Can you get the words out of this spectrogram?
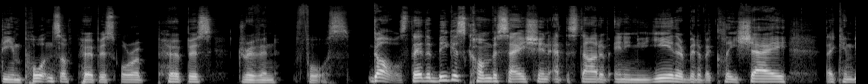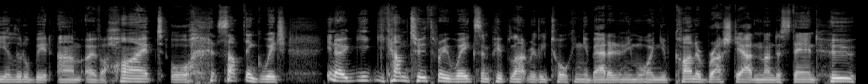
the importance of purpose or a purpose driven force. Goals. They're the biggest conversation at the start of any new year. They're a bit of a cliche. They can be a little bit um, overhyped or something which, you know, you, you come two, three weeks and people aren't really talking about it anymore and you've kind of brushed out and understand who,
